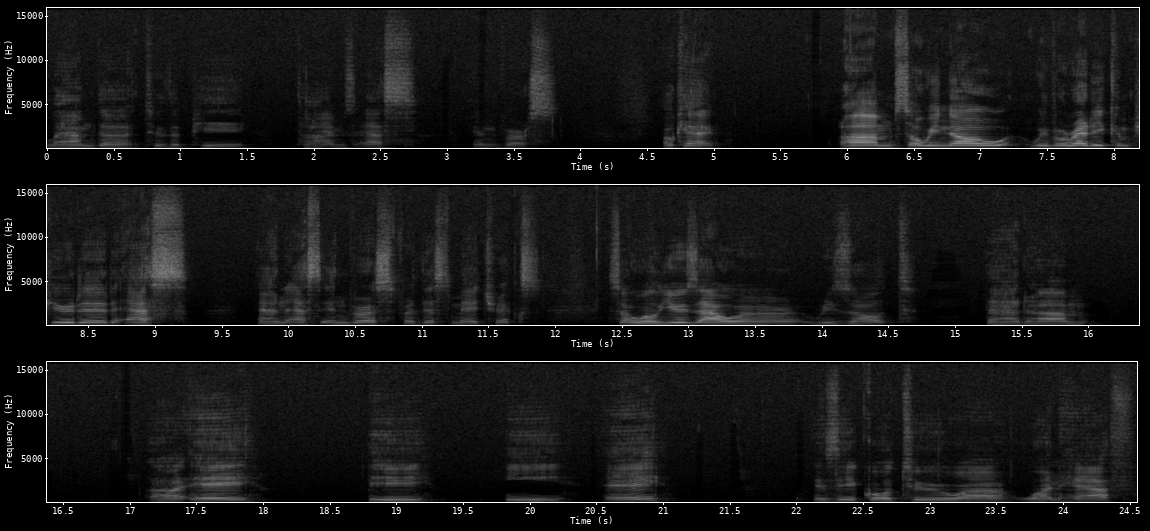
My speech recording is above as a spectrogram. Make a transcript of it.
lambda to the P times S inverse. OK, um, so we know we've already computed S and S inverse for this matrix. So we'll use our result that um, uh, A, B, E, A is equal to uh, 1 half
